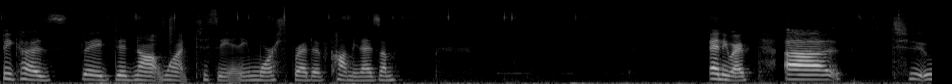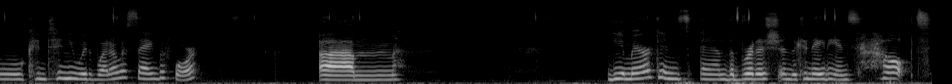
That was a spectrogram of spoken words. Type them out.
because they did not want to see any more spread of communism. Anyway, uh, to continue with what I was saying before, um, the Americans and the British and the Canadians helped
